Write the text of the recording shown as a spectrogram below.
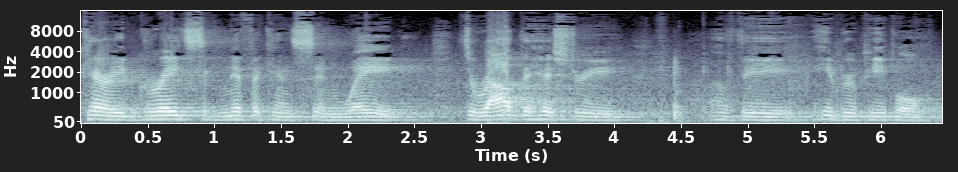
carried great significance and weight throughout the history of the Hebrew people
